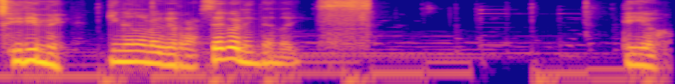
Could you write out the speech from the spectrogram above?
Sí, dime, ¿quién ganó la guerra? ¿Sega o Nintendo? Y, tío,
